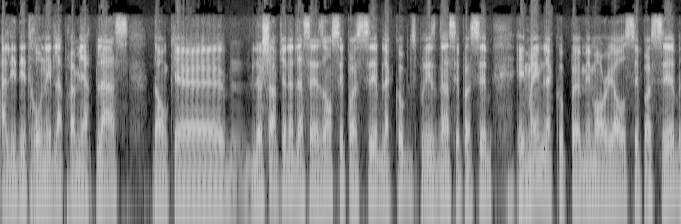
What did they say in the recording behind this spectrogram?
à, les détrôner de la première place. Donc, euh, le championnat de la saison, c'est possible. La Coupe du Président, c'est possible. Et même la Coupe Memorial, c'est possible.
